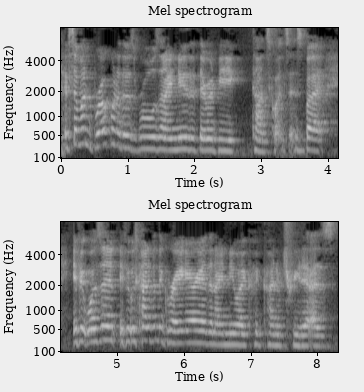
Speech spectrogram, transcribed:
if someone broke one of those rules, then I knew that there would be consequences. But if it wasn't, if it was kind of in the gray area, then I knew I could kind of treat it as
